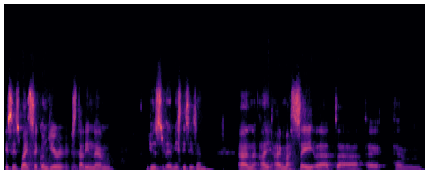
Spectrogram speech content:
this is my second year studying um, Jewish uh, mysticism, and I, I must say that uh, uh, um,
